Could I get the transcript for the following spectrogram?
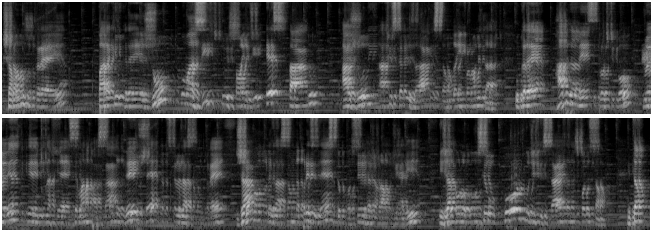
Chamamos o CREA para que o CREA, junto com as instituições de Estado, ajudem a fiscalizar a questão da informalidade. O CREA rapidamente se prontificou. No evento que teve aqui na FIEC semana passada, veio o chefe da fiscalização do CREA, já com autorização da presidência do Conselho Regional de Engenharia, e já colocou o seu corpo de fiscais à disposição. Então,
